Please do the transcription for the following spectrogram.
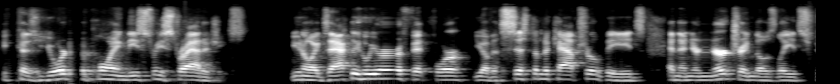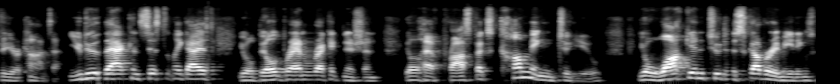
because you're deploying these three strategies. You know exactly who you're a fit for. You have a system to capture leads, and then you're nurturing those leads through your content. You do that consistently, guys. You'll build brand recognition. You'll have prospects coming to you. You'll walk into discovery meetings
